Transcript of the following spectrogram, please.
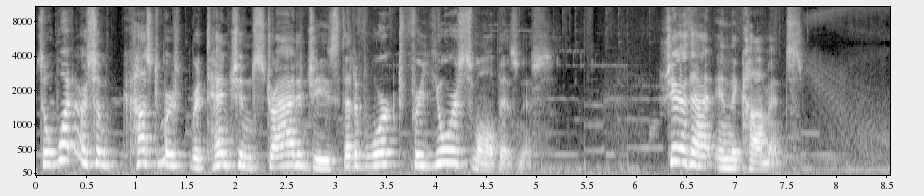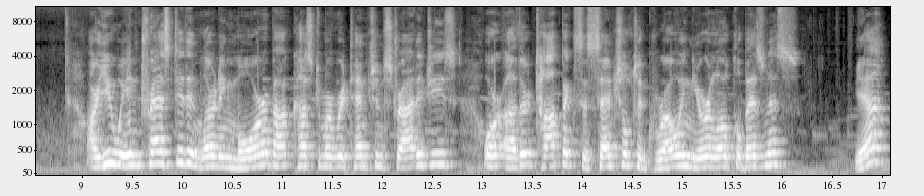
So, what are some customer retention strategies that have worked for your small business? Share that in the comments. Are you interested in learning more about customer retention strategies or other topics essential to growing your local business? Yeah?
